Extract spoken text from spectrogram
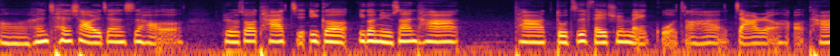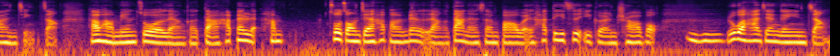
嗯，很很小一件事好了，比如说她一个一个女生，她她独自飞去美国找她的家人，好，她很紧张，她旁边坐了两个大，她被两她坐中间，她旁边被两个大男生包围，她第一次一个人 travel，嗯哼，如果她今天跟你讲，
